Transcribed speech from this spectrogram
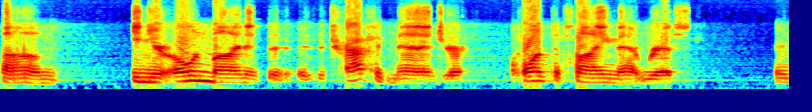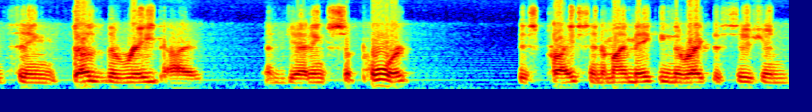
Um, in your own mind as a, as a traffic manager, quantifying that risk and saying, does the rate I am getting support this price, and am I making the right decision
